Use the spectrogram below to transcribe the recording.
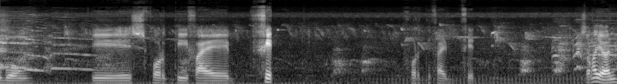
bubong is 45 feet. 45 feet. So ngayon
